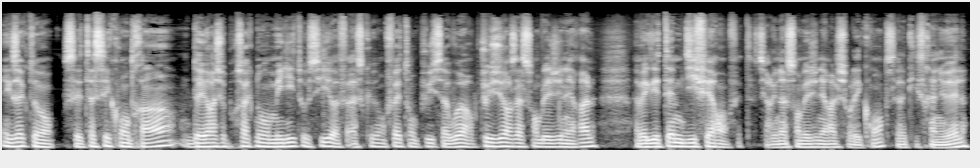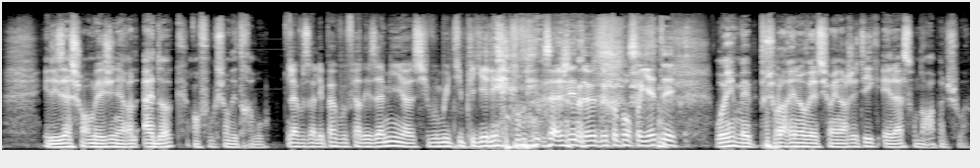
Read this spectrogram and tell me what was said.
Exactement. C'est assez contraint. D'ailleurs, c'est pour ça que nous on milite aussi à ce qu'en fait on puisse avoir plusieurs assemblées générales avec des thèmes différents en fait. C'est-à-dire une assemblée générale sur les comptes, celle qui serait annuelle, et des assemblées générales ad hoc en fonction des travaux. Là, vous n'allez pas vous faire des amis euh, si vous multipliez les, âgés de, de copropriété. Oui, mais sur la rénovation énergétique, hélas, on n'aura pas le choix.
